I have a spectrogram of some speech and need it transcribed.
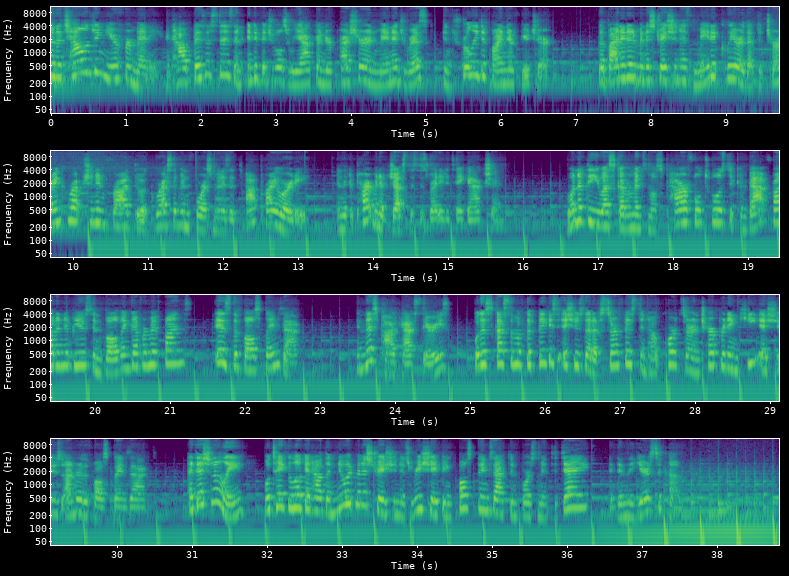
been a challenging year for many, and how businesses and individuals react under pressure and manage risk can truly define their future. The Biden administration has made it clear that deterring corruption and fraud through aggressive enforcement is a top priority, and the Department of Justice is ready to take action. One of the U.S. government's most powerful tools to combat fraud and abuse involving government funds is the False Claims Act. In this podcast series, we'll discuss some of the biggest issues that have surfaced and how courts are interpreting key issues under the False Claims Act. Additionally, we'll take a look at how the new administration is reshaping False Claims Act enforcement today and in the years to come.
